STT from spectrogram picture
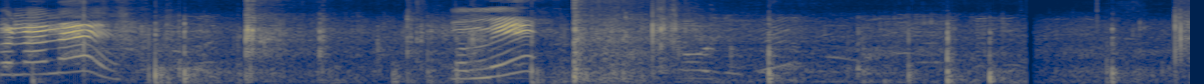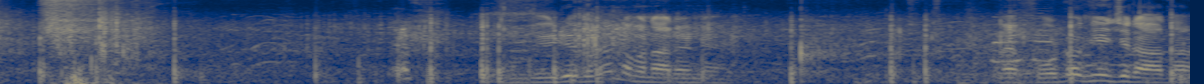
बनाना है? मम्मी? वीडियो थोड़ा ना बना रहे हैं। मैं फ़ोटो खींच रहा था।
